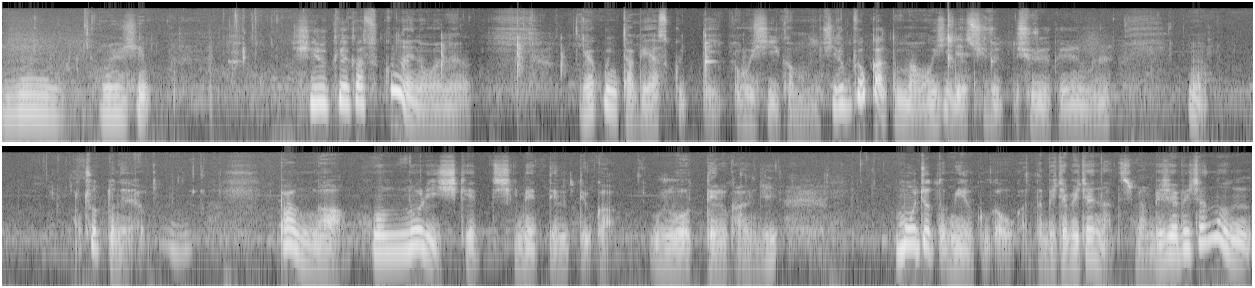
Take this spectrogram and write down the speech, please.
うん、美味しい。汁気が少ないのがね逆に食べやすくて美味しいかも。汁気かってまあ美味しいです。汁汁気でもね、うん、ちょっとねパンがほんのりしけ湿ってるっていうか潤ってる感じ。もうちょっとミルクが多かった。べちゃべちゃになってしまう。べちゃべちゃのも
